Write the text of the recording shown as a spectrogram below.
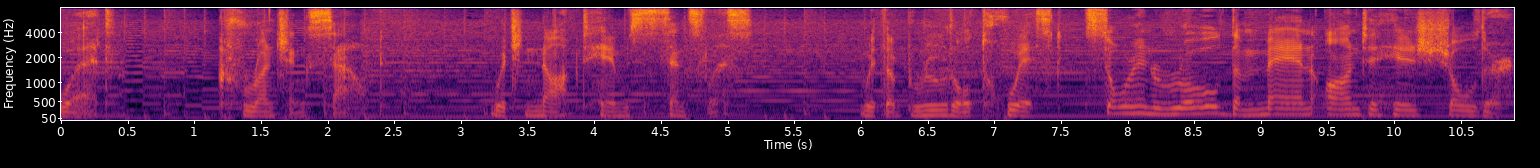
wet, crunching sound, which knocked him senseless. With a brutal twist, Soren rolled the man onto his shoulder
